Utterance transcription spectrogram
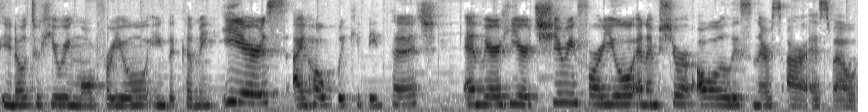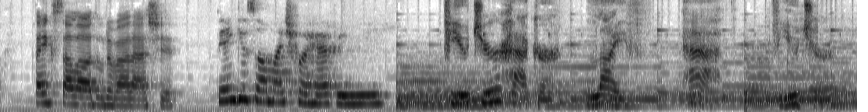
you know to hearing more from you in the coming years. I hope we keep in touch and we're here cheering for you, and I'm sure our listeners are as well. Thanks a lot, Urvarashi. Thank you so much for having me. Future Hacker Life Path Future.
